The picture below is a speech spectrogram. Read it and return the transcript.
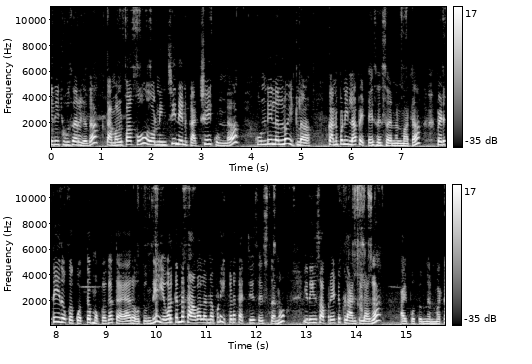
ఇది చూసారు కదా తమలపాకు నుంచి నేను కట్ చేయకుండా కుండీలలో ఇట్లా కనుపనిలా పెట్టేసేసాను అనమాట పెడితే ఇది ఒక కొత్త మొక్కగా తయారవుతుంది. ఎవరికన్నా కావాలన్నప్పుడు ఇక్కడ కట్ చేసేస్తాను. ఇది సపరేట్ ప్లాంట్ లాగా అయిపోతుంది అనమాట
